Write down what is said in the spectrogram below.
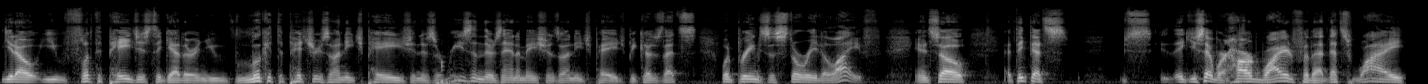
You know, you flip the pages together and you look at the pictures on each page, and there's a reason there's animations on each page because that's what brings the story to life. And so I think that's, like you said, we're hardwired for that. That's why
